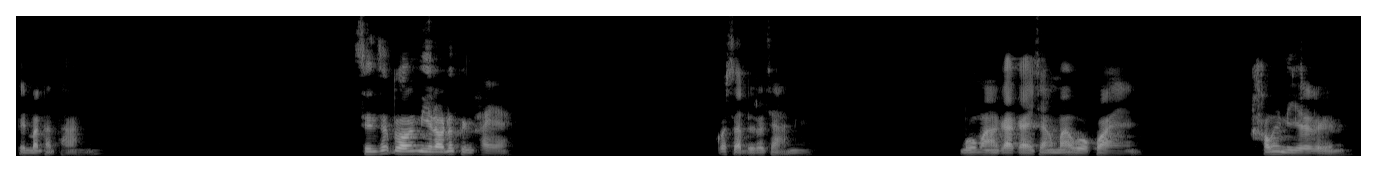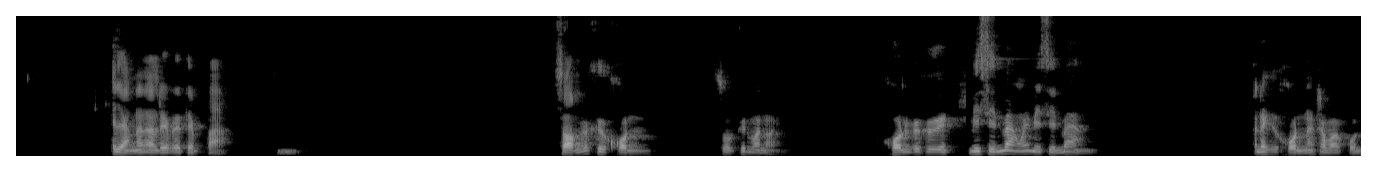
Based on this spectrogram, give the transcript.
เป็นบรรทัดฐาน สินสักตัวไม่มีเรานึกถึงใครก็สัตว์เดรัจฉานหมูหมากาไก่ช้างม้าวัวควายเขาไม่มีอะไรเลยนะอย่างนั้นอะเรียกได้เต็มปากสองก็คือคนสูงขึ้นมาหน่อย คนก็คือมีศีลบ้างไม่มีศีลบ้าง อันนี้คือคนนะคำว่าคน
